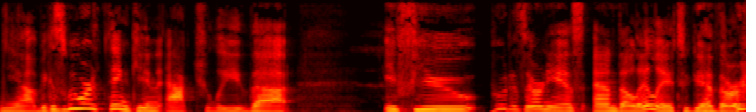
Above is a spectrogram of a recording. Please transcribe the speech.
Yeah, because we were thinking actually that if you put a Xerneas and a Lele together,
